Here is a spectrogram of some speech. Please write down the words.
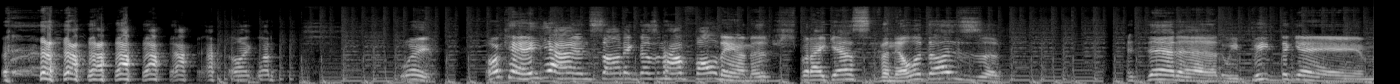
like, what? Wait. Okay, yeah, and Sonic doesn't have fall damage, but I guess Vanilla does? Did it! Uh, we beat the game!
